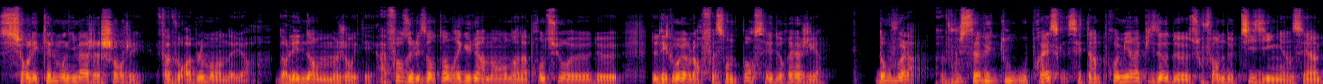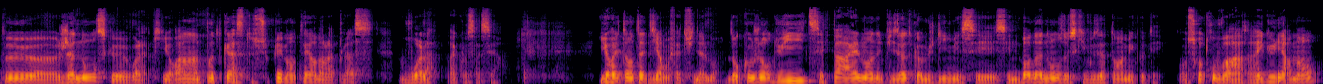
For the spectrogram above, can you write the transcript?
sur lesquels mon image a changé, favorablement d'ailleurs, dans l'énorme majorité, à force de les entendre régulièrement, d'en apprendre sur eux, de, découvrir leur façon de penser, de réagir. Donc voilà, vous savez tout ou presque. C'est un premier épisode sous forme de teasing. Hein. C'est un peu, euh, j'annonce que voilà, qu'il y aura un podcast supplémentaire dans la place. Voilà à quoi ça sert. Il y aurait tant à dire en fait finalement. Donc aujourd'hui, c'est pas réellement un épisode comme je dis, mais c'est une bande annonce de ce qui vous attend à mes côtés. On se retrouvera régulièrement.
